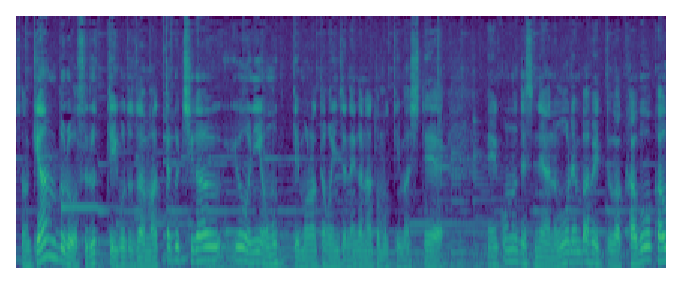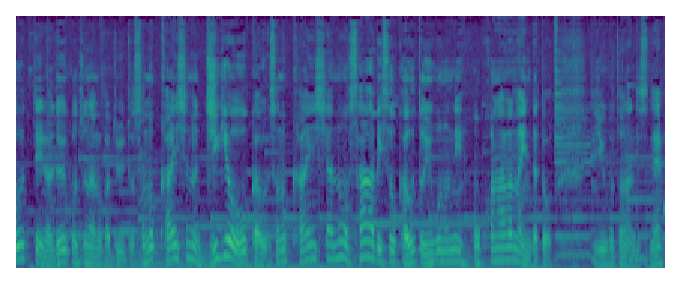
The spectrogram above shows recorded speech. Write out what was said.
そのギャンブルをするっていうこととは全く違うように思ってもらった方がいいんじゃないかなと思っていましてえ、このですねあのウォーレン・バフェットは株を買うっていうのはどういうことなのかというとその会社の事業を買うその会社のサービスを買うというものに他ならないんだということなんですね。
